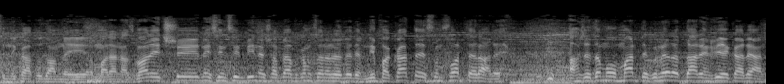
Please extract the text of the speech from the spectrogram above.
sindicatul doamnei Mariana Zvarici și ne simțim bine și abia apucăm să ne revedem. Din păcate, sunt foarte rare. Așteptăm o Marte cu nerăbdare în fiecare an.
